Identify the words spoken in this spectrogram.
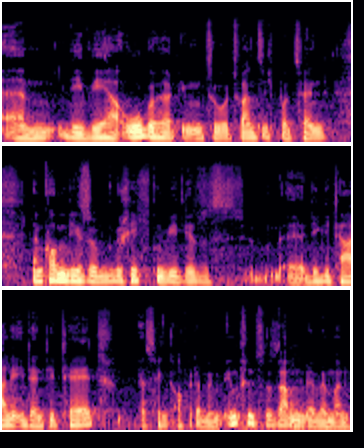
Ähm, die WHO gehört ihm zu 20 Prozent. Dann kommen diese Geschichten wie dieses äh, digitale Identität. Das hängt auch wieder mit dem Impfen zusammen, denn wenn man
